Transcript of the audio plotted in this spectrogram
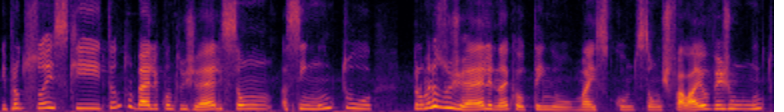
e produções que tanto o Belly quanto o GL são, assim, muito. Pelo menos o GL, né, que eu tenho mais condição de falar, eu vejo muito,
